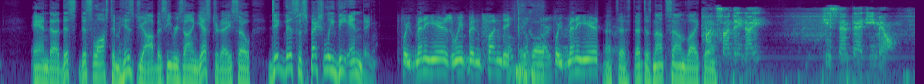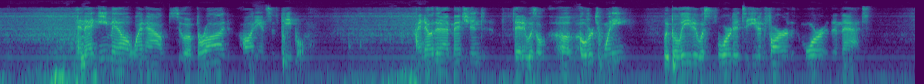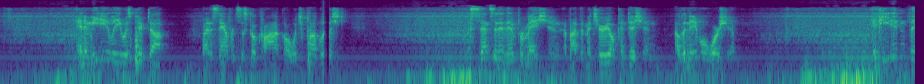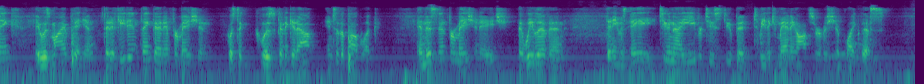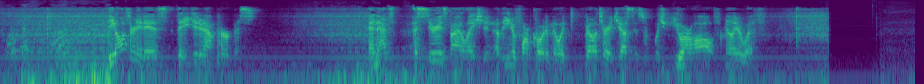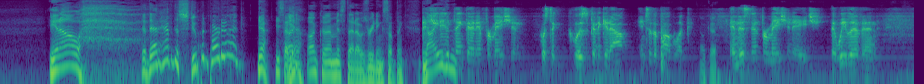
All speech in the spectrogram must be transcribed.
And uh, this this lost him his job as he resigned yesterday. So dig this, especially the ending. For many years, we've been funding. For many years, That uh, that does not sound like. Uh, on Sunday night, he sent that email. And that email went out to a broad audience of people. I know that I mentioned that it was uh, over 20. We believe it was forwarded to even far more than that. And immediately it was picked up by the San Francisco Chronicle, which published sensitive information about the material condition of a naval warship. If he didn't think, it was my opinion, that if he didn't think that information was to, was going to get out into the public in this information age that we live in, then he was A, too naive or too stupid to be the commanding officer of a ship like this. The alternate is that he did it on purpose. And that's a serious violation of the Uniform Code of Mili- Military Justice, which you are all familiar with. You know, did that have the stupid part in it? Yeah, he said yeah. Oh, okay, I missed that. I was reading something. If Not he even. didn't think that information was to was going to get out into the public Okay. in this information age that we live in,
